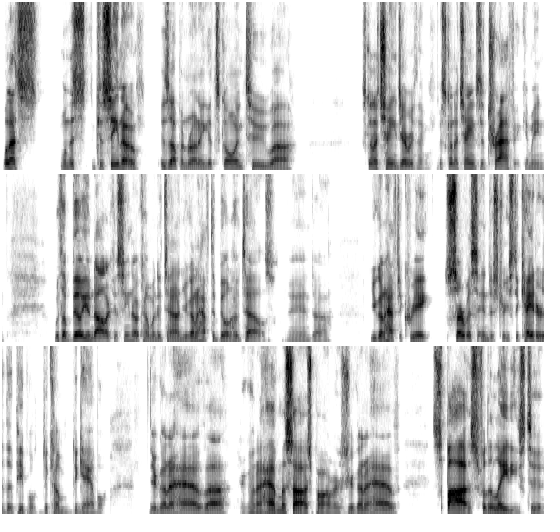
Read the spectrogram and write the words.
Well, that's when this casino is up and running. It's going to uh, it's going to change everything. It's going to change the traffic. I mean, with a billion dollar casino coming to town, you're going to have to build hotels and uh, you're going to have to create service industries to cater to the people to come to gamble. You're going to have uh, you're going to have massage parlors. You're going to have spas for the ladies to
